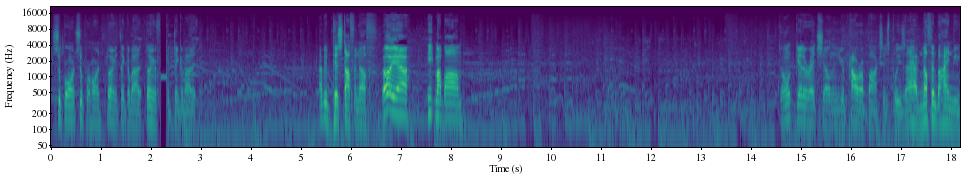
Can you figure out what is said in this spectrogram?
super horn, super horn. Don't even think about it. Don't even fucking think about it. I've been pissed off enough. Oh yeah, eat my bomb. Don't get a red shell in your power-up boxes, please. I have nothing behind me.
